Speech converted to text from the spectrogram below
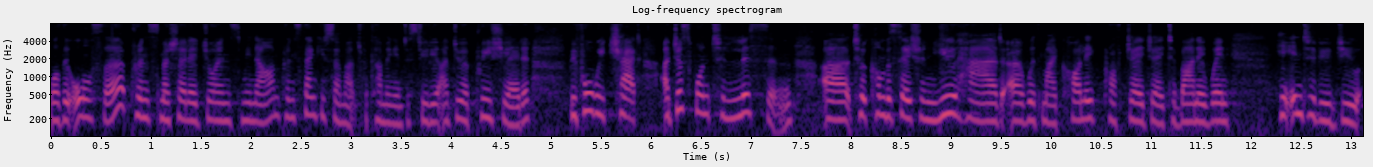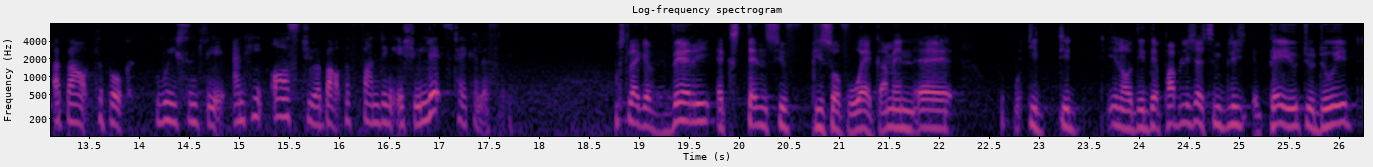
Well, the author, Prince Mashele, joins me now. And Prince, thank you so much for coming into studio. I do appreciate it. Before we chat, I just want to listen uh, to a conversation you had uh, with my colleague, Prof. JJ Tabane, when he interviewed you about the book recently and he asked you about the funding issue. Let's take a listen. Looks like a very extensive piece of work. I mean, uh, did, did, you know, did the publisher simply pay you to do it?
